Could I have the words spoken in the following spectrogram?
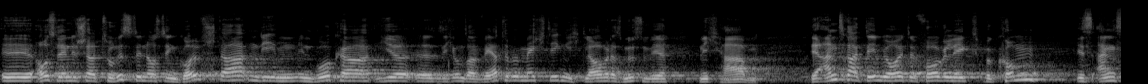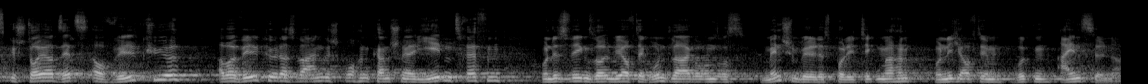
äh, ausländischer Touristinnen aus den Golfstaaten, die in, in Burka hier äh, sich unserer Werte bemächtigen? Ich glaube, das müssen wir nicht haben. Der Antrag, den wir heute vorgelegt bekommen, ist angstgesteuert, setzt auf Willkür. Aber Willkür, das war angesprochen, kann schnell jeden treffen. Und deswegen sollten wir auf der Grundlage unseres Menschenbildes Politik machen und nicht auf dem Rücken Einzelner.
